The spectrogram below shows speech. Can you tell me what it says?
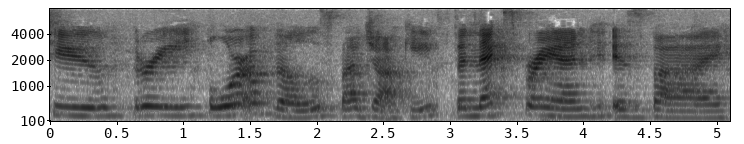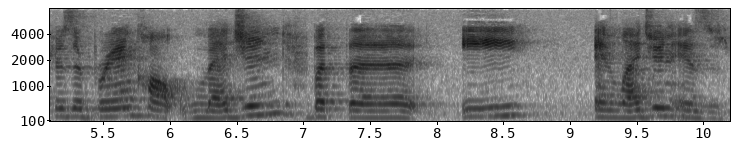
two three four of those by jockey. The next brand is by there's a brand called legend but the e in legend is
